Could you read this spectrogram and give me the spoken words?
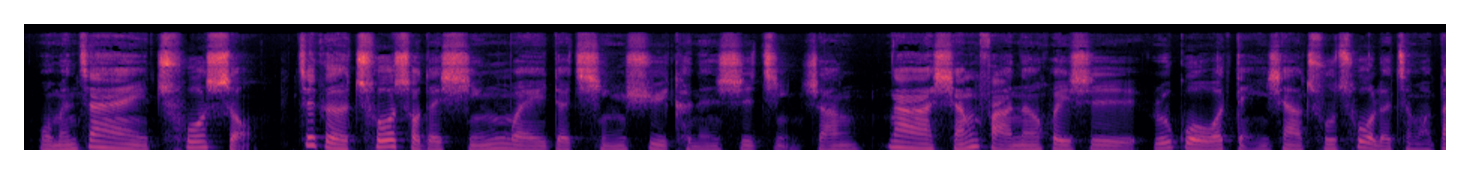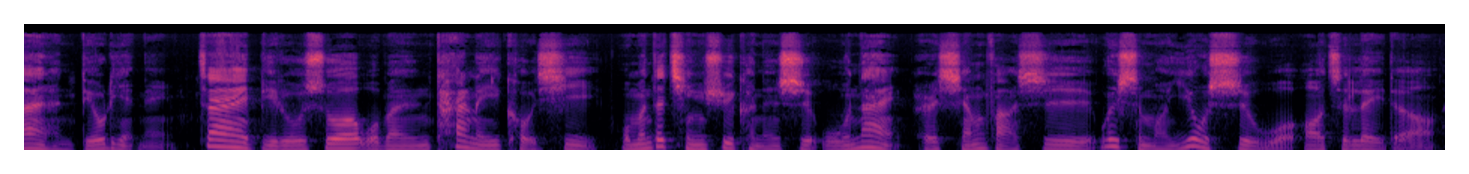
我们在搓手，这个搓手的行为的情绪可能是紧张，那想法呢会是：如果我等一下出错了怎么办？很丢脸呢。再比如说，我们叹了一口气，我们的情绪可能是无奈，而想法是：为什么又是我哦之类的哦。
